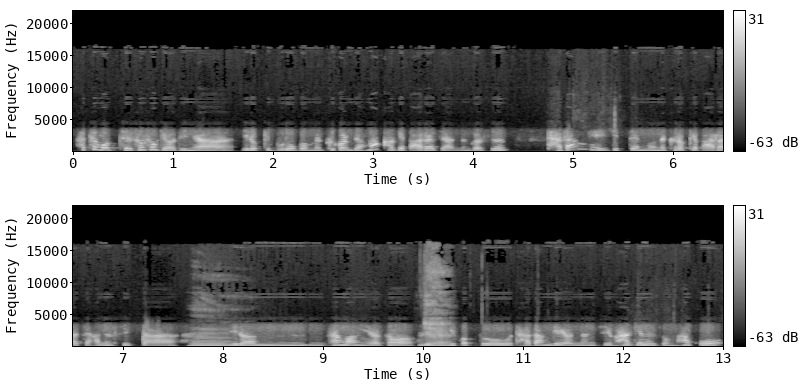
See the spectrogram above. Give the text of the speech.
하청업체 소속이 어디냐 이렇게 물어보면 그걸 명확하게 말하지 않는 것은 다단계이기 때문에 그렇게 말하지 않을 수 있다. 음. 이런 상황이어서 예. 이것도 다단계였는지 확인을 좀 하고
